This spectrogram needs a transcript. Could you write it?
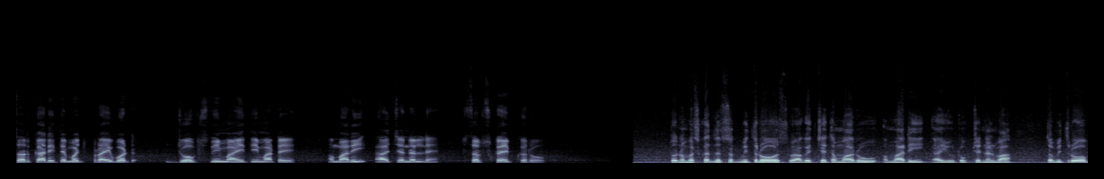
સરકારી તેમજ પ્રાઇવેટ જોબ્સની માહિતી માટે અમારી આ ચેનલને સબસ્ક્રાઈબ કરો. તો નમસ્કાર દર્શક મિત્રો, સ્વાગત છે તમારું અમારી આ યુટ્યુબ ચેનલમાં. તો મિત્રો,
